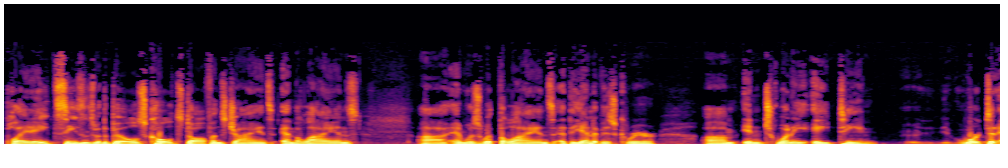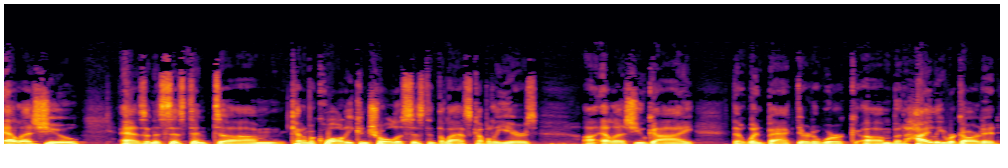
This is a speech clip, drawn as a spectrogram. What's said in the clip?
Played eight seasons with the Bills, Colts, Dolphins, Giants, and the Lions, uh, and was with the Lions at the end of his career um, in 2018. Worked at LSU as an assistant, um, kind of a quality control assistant the last couple of years. Uh, LSU guy that went back there to work, um, but highly regarded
